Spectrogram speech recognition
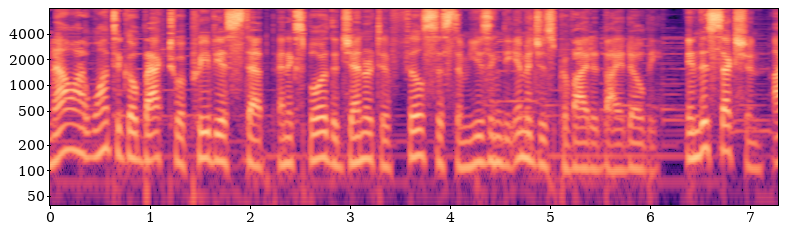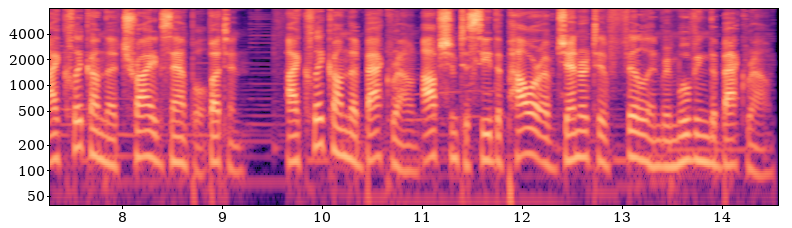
Now I want to go back to a previous step and explore the generative fill system using the images provided by Adobe. In this section, I click on the Try Example button. I click on the Background option to see the power of generative fill in removing the background.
